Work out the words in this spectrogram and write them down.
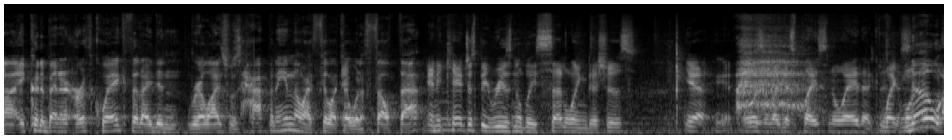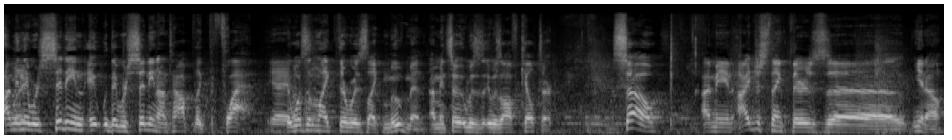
Uh, it could have been an earthquake that I didn't realize was happening, though I feel like I would have felt that. And it can't just be reasonably settling dishes. Yeah, yeah. It wasn't like misplaced in a way that could Like just- No, I mean they were sitting. It, they were sitting on top like the flat. Yeah, it wasn't like there was like movement. I mean, so it was it was off kilter. So, I mean, I just think there's, uh, you know,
